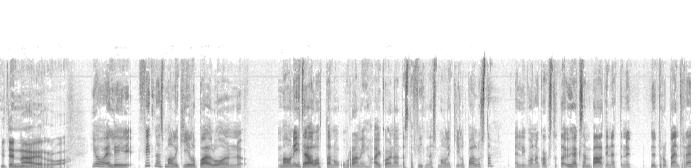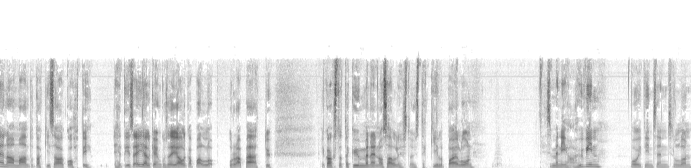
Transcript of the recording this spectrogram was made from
miten nämä eroaa? Joo, eli fitnessmallikilpailu on, mä oon itse aloittanut urani aikoinaan tästä fitnessmallikilpailusta. Eli vuonna 2009 päätin, että nyt, nyt rupean treenaamaan tota kisaa kohti heti sen jälkeen, kun se jalkapalloura päättyi. Ja 2010 osallistuin sitten kilpailuun se meni ihan hyvin, voitin sen silloin.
